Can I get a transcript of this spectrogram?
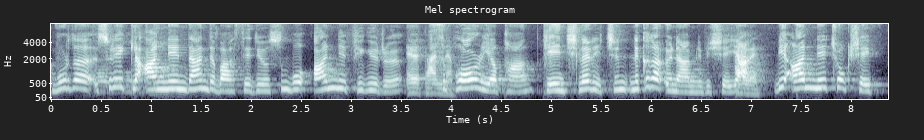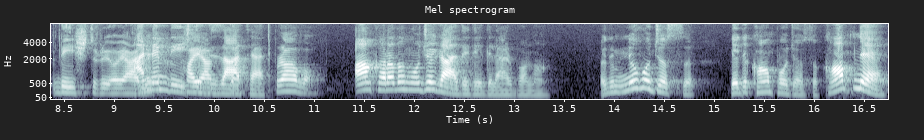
Burada sürekli annenden de bahsediyorsun. Bu anne figürü Evet, annem. spor yapan gençler için ne kadar önemli bir şey. Yani Evet. bir anne çok şey değiştiriyor yani Annem değiştirdi hayatta. zaten. Bravo. Ankara'dan hoca geldi dediler bana. Dedim ne hocası? Dedi kamp hocası. Kamp ne?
